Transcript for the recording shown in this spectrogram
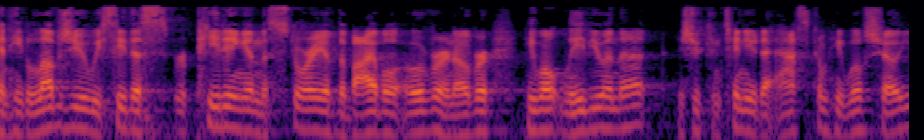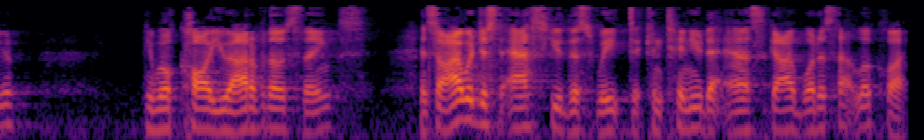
and He loves you. We see this repeating in the story of the Bible over and over. He won't leave you in that. As you continue to ask Him, He will show you. He will call you out of those things. And so I would just ask you this week to continue to ask God, what does that look like?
